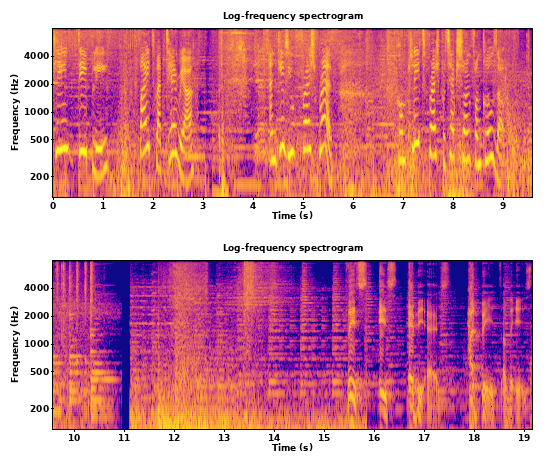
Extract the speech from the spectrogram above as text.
cleans deeply, fights bacteria, and gives you fresh breath. Complete fresh protection from Close This is ABS, Heartbeat of the East.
